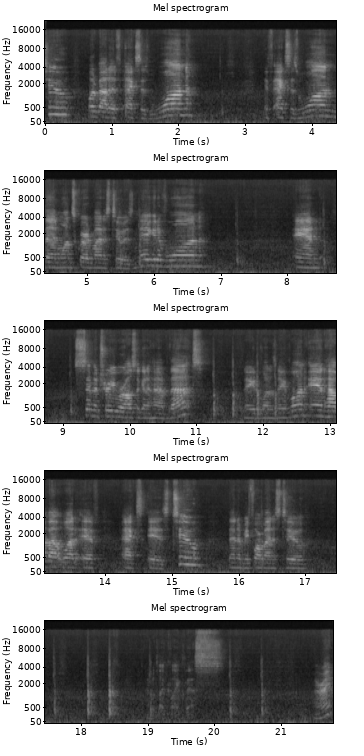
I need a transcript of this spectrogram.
2. What about if x is 1? If x is 1, then 1 squared minus 2 is negative 1. And symmetry, we're also going to have that. Negative 1 is negative 1. And how about what if x is 2? Then it would be 4 minus 2. It would look like this. All right?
